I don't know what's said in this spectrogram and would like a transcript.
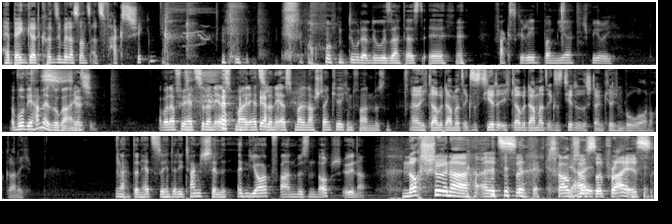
Herr Benkert, können Sie mir das sonst als Fax schicken? Und du dann du gesagt hast, äh, Faxgerät bei mir, schwierig. Obwohl, wir haben ja sogar eins. Aber dafür hättest du dann erstmal hättest Ja. du dann erstmal nach Steinkirchen fahren müssen. Ja, ich glaube, damals existierte, ich glaube, damals existierte das Steinkirchenbüro auch noch gar nicht. Na, dann hättest du hinter die Tankstelle in York fahren müssen. Noch schöner. Noch schöner als äh, Traumschiff Ja, Surprise.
